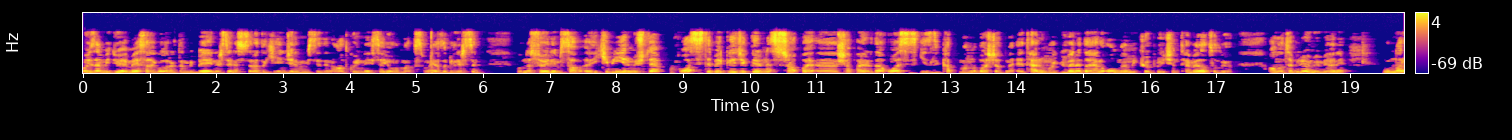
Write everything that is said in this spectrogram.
O yüzden videoyu emeğe saygı olaraktan bir beğenirseniz sıradaki incelememi istediğin altcoin neyse yorumlar kısmına yazabilirsin. Bunu da söyleyeyim. Sa- e, 2023'te Oasis'te bekleyecekleriniz Shopify'da Oasis gizli katmanını başlatma Ethereum'a güvene dayalı olmayan bir köprü için temel atılıyor. Anlatabiliyor muyum? Yani bunlar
